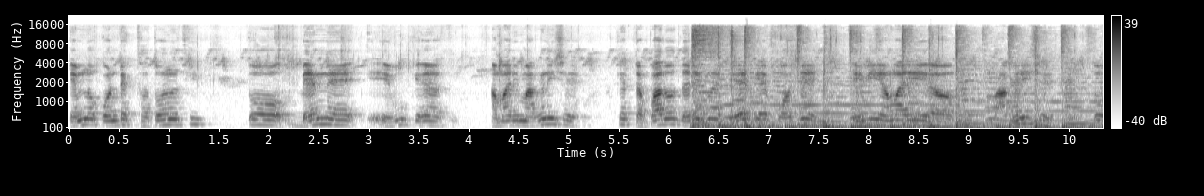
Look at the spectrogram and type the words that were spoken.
એમનો કોન્ટેક્ટ થતો નથી. તો બેનને એવું કે, અમારી માગણી છે કે ટપાલો દરેકના ઘેર ઘેર પહોંચે એવી અમારી માગણી છે. તો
